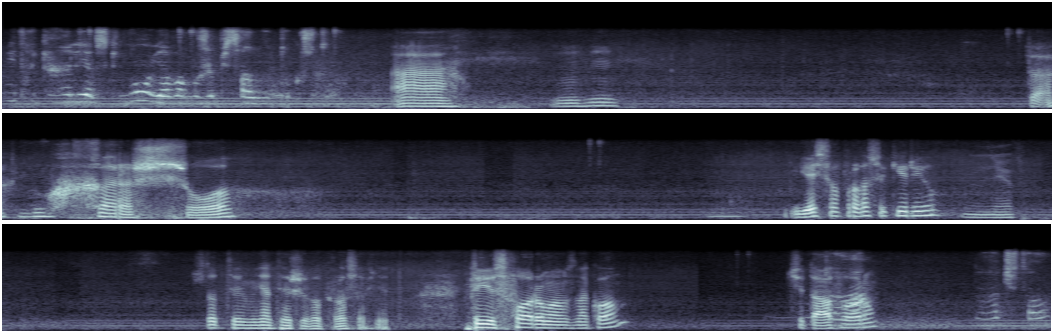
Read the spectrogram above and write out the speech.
Дмитрий Королевский, ну, я вам уже писал вот только что. А, мгм. Так, ну хорошо. Есть вопросы, Кирилл? Нет. Что-то у меня даже вопросов нет. Ты с форумом знаком? Читал Да. форум? Да, читал.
